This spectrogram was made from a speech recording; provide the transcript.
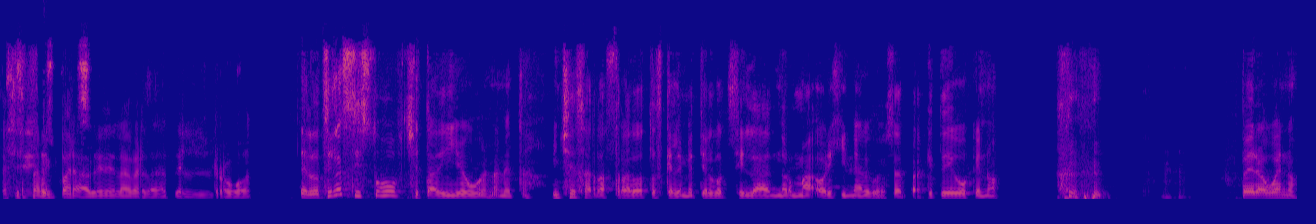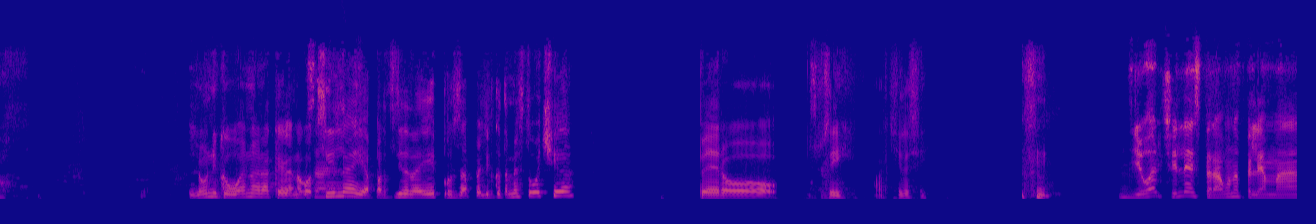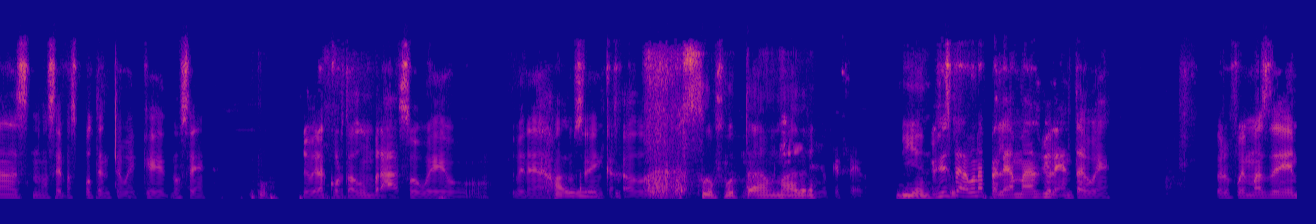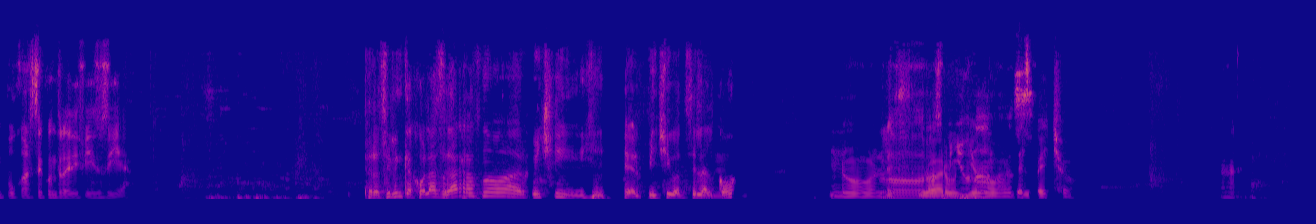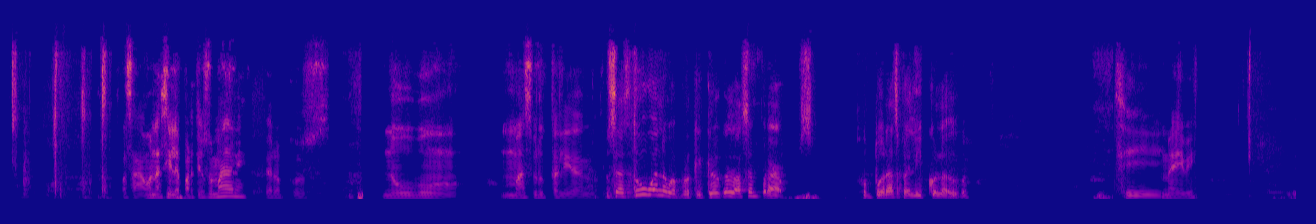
Sea, sí, Sí, estaba imparable, la verdad, del robot. El Godzilla sí estuvo chetadillo, güey, la neta. Pinches arrastradotas que le metió el Godzilla normal, original, güey. O sea, ¿para qué te digo que no? Pero bueno. Lo único bueno era que ganó O sea- Godzilla y a partir de ahí, pues la película también estuvo chida. Pero sí, al chile sí. Yo al Chile esperaba una pelea más, no sé, más potente, güey, que, no sé, le hubiera cortado un brazo, güey, o le hubiera, no sé, encajado. Su puta madre. Yo qué sé. Bien. Yo sí esperaba una pelea más violenta, güey. Pero fue más de empujarse contra edificios y ya. Pero sí le encajó las garras, ¿no? El pinche, el pinche Godzilla al Kong. No, les Lo lo más. del pecho. O sea, aún así le partió su madre, pero pues no hubo más brutalidad. ¿me O sea, estuvo bueno, güey, porque creo que lo hacen para pues, futuras películas, güey. Sí. Maybe.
